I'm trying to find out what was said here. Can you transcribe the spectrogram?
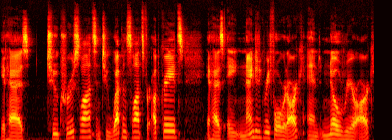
It has two crew slots and two weapon slots for upgrades. It has a 90 degree forward arc and no rear arc.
